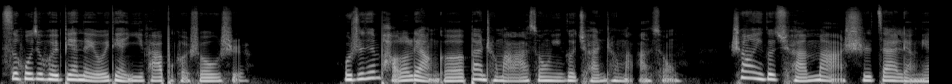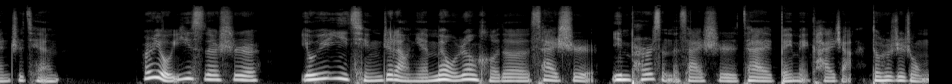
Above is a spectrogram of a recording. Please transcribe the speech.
似乎就会变得有一点一发不可收拾。我至今跑了两个半程马拉松，一个全程马拉松。上一个全马是在两年之前。而有意思的是，由于疫情，这两年没有任何的赛事 in person 的赛事在北美开展，都是这种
